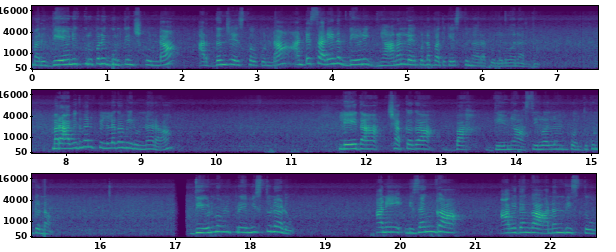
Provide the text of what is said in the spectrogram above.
మరి దేవుని కృపని గుర్తించకుండా అర్థం చేసుకోకుండా అంటే సరైన దేవుని జ్ఞానం లేకుండా బతికేస్తున్నారా పిల్లలు అని అర్థం. మరి ఆ విధమైన పిల్లలుగా మీరు ఉన్నారా లేదా చక్కగా బా దేవుని ఆశీర్వాదం మేము పొందుకుంటున్నాం. దేవుడు మమ్మల్ని ప్రేమిస్తున్నాడు అని నిజంగా ఆ విధంగా ఆనందిస్తూ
